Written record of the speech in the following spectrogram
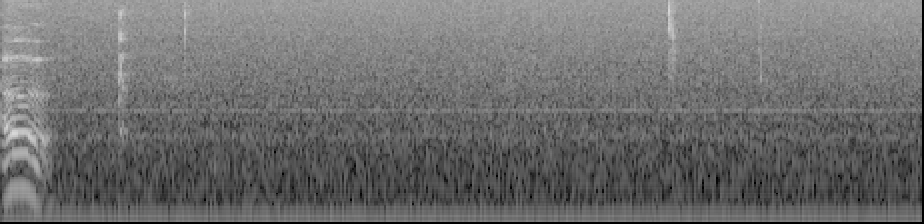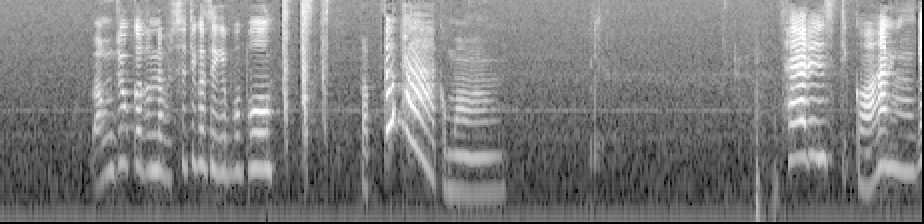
어. 왕주 효과 전에 스티커 세개 뽀뽀. 맙소타 고마워. 사야린 스티커 한개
